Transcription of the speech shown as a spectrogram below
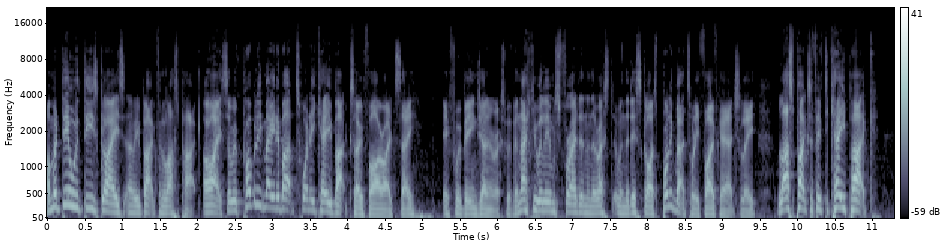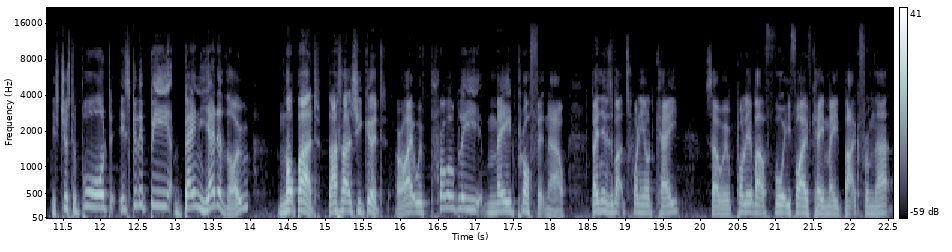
I'm going to deal with these guys and I'll be back for the last pack. All right, so we've probably made about 20k back so far, I'd say if we're being generous. With Inaki Williams, Fred, and then the rest when the discard's probably about 25k actually. Last pack's a 50k pack. It's just a board. It's going to be Ben Yedder though. Not bad. That's actually good. All right, we've probably made profit now. Ben Yedder's about 20 odd k, so we're probably about 45k made back from that.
